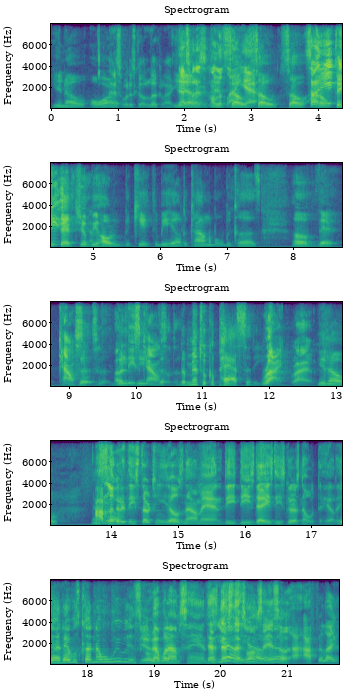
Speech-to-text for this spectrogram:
you know, or That's what it's gonna look like. That's what it's gonna and look like, yeah. so, so, So I don't it- think it- that you'll be holding the kid to be held accountable because of their Counseled, or at least the, counseled. the, the mental capacity, Right, right. You know, And I'm so- looking at these 13 year olds now, man. The- These days, these girls know what the hell they Yeah, doing. they was cutting up when we were in school. That's what I'm saying. That's that's, Yeah, that's what I'm yeah, saying. So. I, I feel like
